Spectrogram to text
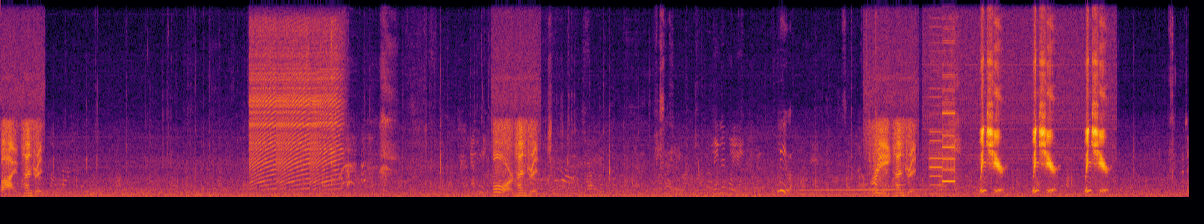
500. Four hundred. Three hundred. Wind shear. Wind shear. Wind shear. De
